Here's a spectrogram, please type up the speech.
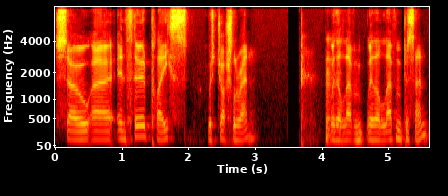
So uh, in third place was Josh Laurent with hmm. eleven with eleven percent.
